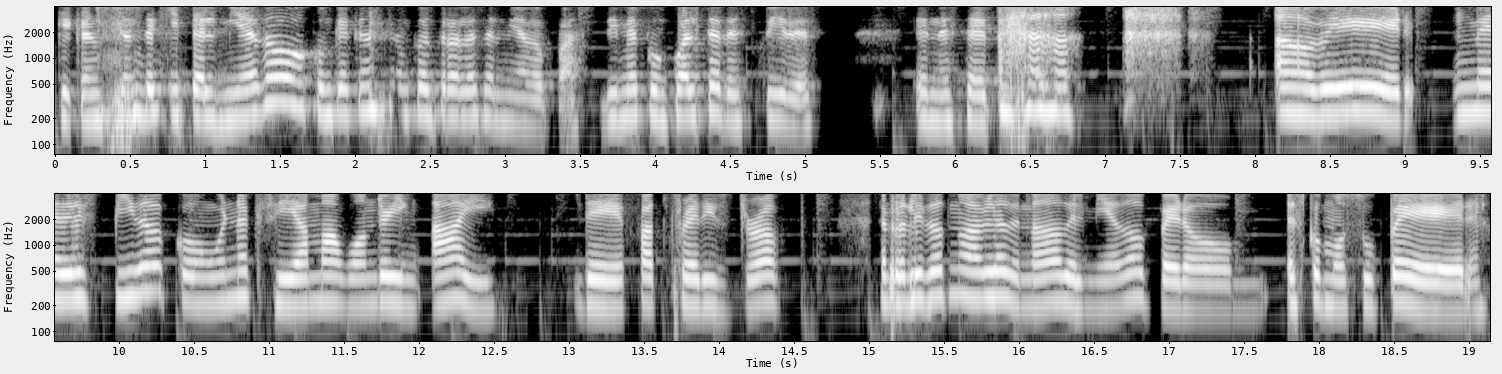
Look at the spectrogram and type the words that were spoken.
qué canción te quita el miedo o con qué canción controlas el miedo, Paz. Dime con cuál te despides en este episodio. A ver, me despido con una que se llama Wandering Eye de Fat Freddy's Drop. En realidad no habla de nada del miedo, pero es como súper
